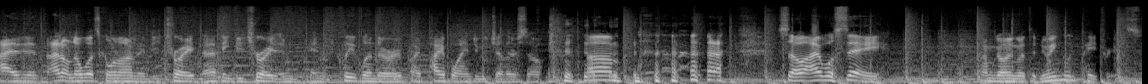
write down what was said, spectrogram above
I, I don't know what's going on in Detroit, and I think Detroit and, and Cleveland are a pipeline to each other. So, um, so I will say, I'm going with the New England Patriots.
